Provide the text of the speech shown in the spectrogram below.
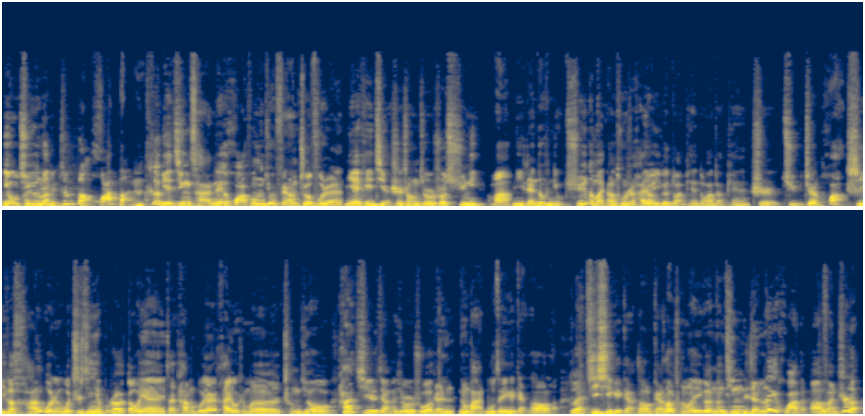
扭曲了，那个真棒，滑板特别精彩，那个画风就非常折服人。你也可以解释成就是说虚拟的嘛，你人都是扭曲的嘛。然后同时还有一个短片动画短片是矩阵化，是一个韩国人，我至今也不知道导演在他们国家还有什么成就。他其实讲的就是说人能把乌贼给改造了，对，机器给改造了，改造成了一个能听人类。化的啊，反制了，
